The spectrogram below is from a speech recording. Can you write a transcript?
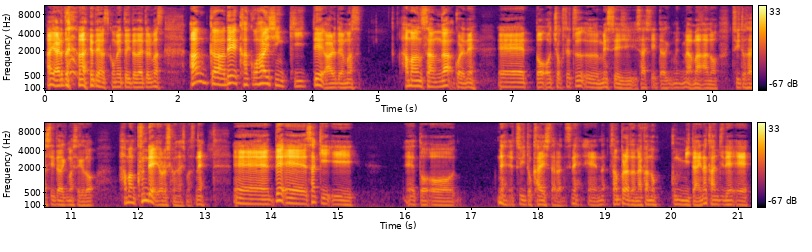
はい、ありがとうございます。コメントいただいております。アンカーで過去配信聞いて、ありがとうございます。ハマンさんが、これね、えーっと、直接メッセージさせていただき、まあまあ、あの、ツイートさせていただきましたけど、ハマンくんでよろしくお願いしますね。えー、で、えーさっき、えーっと、ね、ツイート返したらですね、えーサンプラザ中野くんみたいな感じで、え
